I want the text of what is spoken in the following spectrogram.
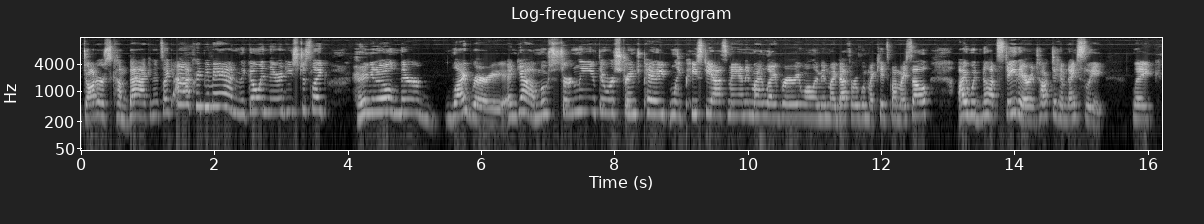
daughters come back, and it's like, ah, creepy man. And they go in there, and he's just like hanging out in their library. And yeah, most certainly, if there were a strange, pa- like pasty ass man in my library while I'm in my bathrobe with my kids by myself, I would not stay there and talk to him nicely. Like,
